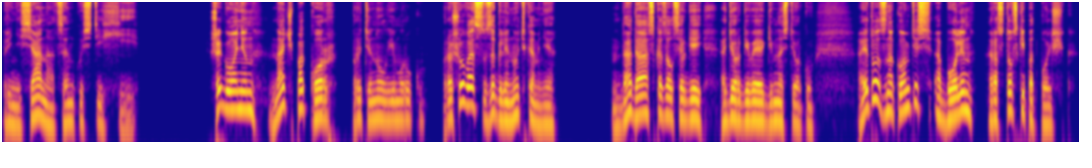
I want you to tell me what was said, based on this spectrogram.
принеся на оценку стихи. «Шигонин, нач покор!» — протянул ему руку. Прошу вас заглянуть ко мне. Да-да, сказал Сергей, одергивая гимнастерку. А это вот знакомьтесь, Аболин, ростовский подпольщик.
